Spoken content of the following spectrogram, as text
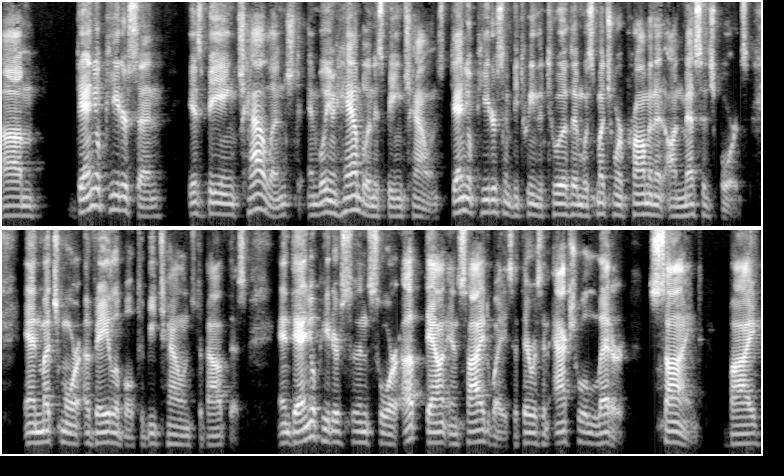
um, Daniel Peterson is being challenged, and William Hamblin is being challenged. Daniel Peterson, between the two of them, was much more prominent on message boards and much more available to be challenged about this. And Daniel Peterson swore up, down, and sideways that there was an actual letter signed by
